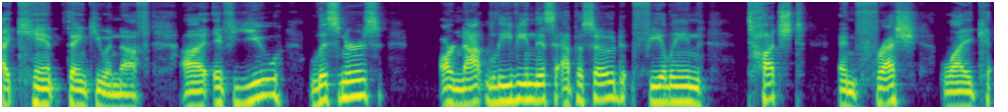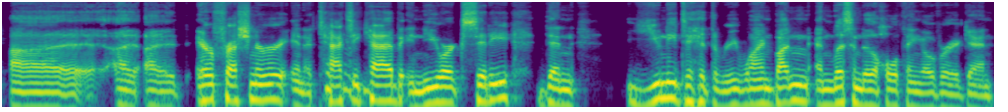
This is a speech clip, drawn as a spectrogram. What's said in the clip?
I can't thank you enough. Uh, if you listeners are not leaving this episode feeling touched and fresh like uh, a, a air freshener in a taxi cab in New York City, then you need to hit the rewind button and listen to the whole thing over again.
